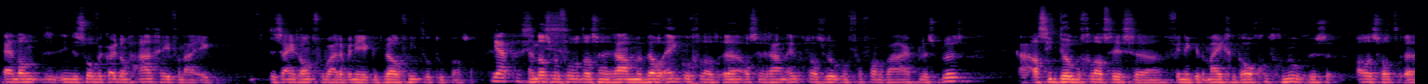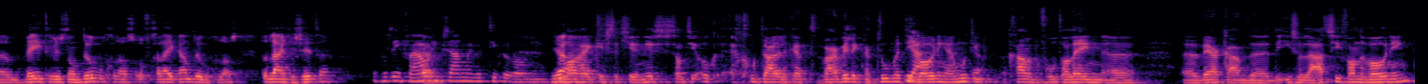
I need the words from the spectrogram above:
En dan in de software kan je nog aangeven, nou, ik, er zijn randvoorwaarden wanneer ik het wel of niet wil toepassen. Ja, precies. En dat is bijvoorbeeld als een raam wel enkel glas, eh, als een raam enkel glas wil ik vervangen van HR++. Ja, als die dubbelglas is, eh, vind ik het hem eigenlijk al goed genoeg. Dus alles wat eh, beter is dan dubbelglas of gelijk aan dubbelglas, dat laat je zitten. Het moet in verhouding staan met het type woning. Ja. Belangrijk is dat je in eerste instantie ook echt goed duidelijk hebt waar wil ik naartoe met die Ja. woning. En moet die, gaan we bijvoorbeeld alleen werken aan de, de isolatie van de woning,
